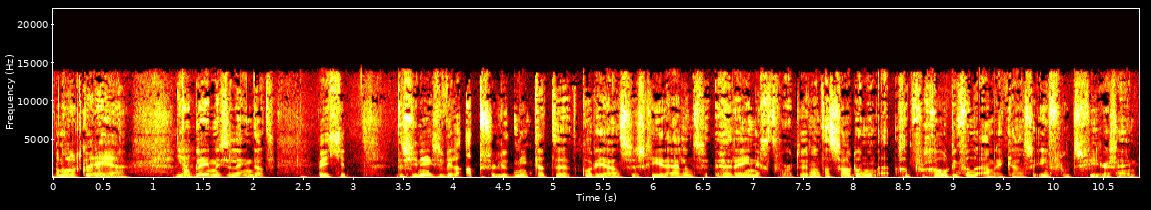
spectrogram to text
Noord-Korea. Het probleem is alleen dat, weet je, de Chinezen willen absoluut niet dat het Koreaanse schiereiland herenigd wordt. Hè, want dat zou dan een vergroting van de Amerikaanse invloedssfeer zijn.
